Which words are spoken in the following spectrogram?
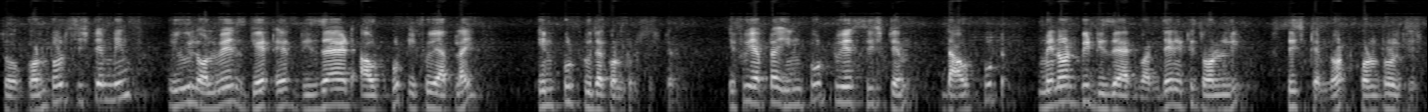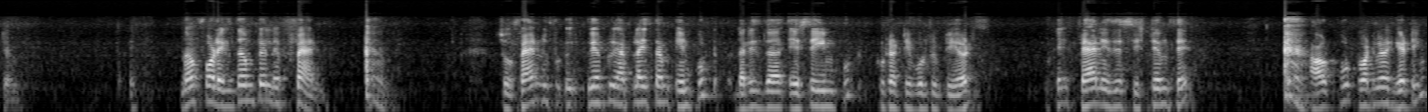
So control system means we will always get a desired output if we apply input to the control system if we apply input to a system the output may not be desired one. Then it is only system not control system. Now for example a fan. So fan if we have to apply some input that is the AC input 230 volt 50 hertz. Okay, fan is a system say output what we are getting?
